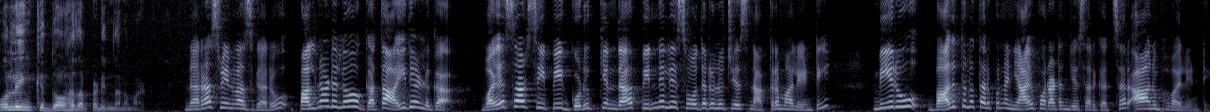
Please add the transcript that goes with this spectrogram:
పోలింగ్కి దోహదపడిందన్నమాట. నరా శ్రీనివాస్ గారు పల్నాడులో గత ఐదేళ్ళుగా వైఎస్ఆర్సీపీ గొడుగు కింద పిన్నెలి సోదరులు చేసిన అక్రమాలేంటి? మీరు బాధితుల తరపున న్యాయ పోరాటం చేశారు కదా సార్ ఆ అనుభవాలేంటి?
